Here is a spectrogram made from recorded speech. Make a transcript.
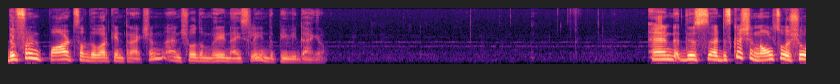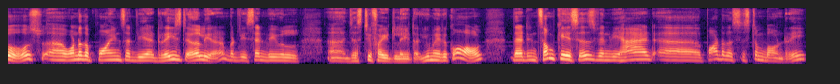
different parts of the work interaction and show them very nicely in the PV diagram. And this uh, discussion also shows uh, one of the points that we had raised earlier, but we said we will uh, justify it later. You may recall that in some cases when we had uh, part of the system boundary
